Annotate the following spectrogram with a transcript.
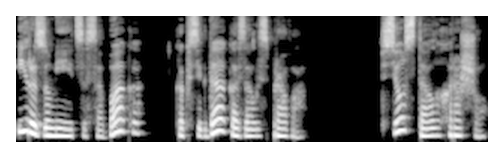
И, разумеется, собака, как всегда, оказалась права. Все стало хорошо.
